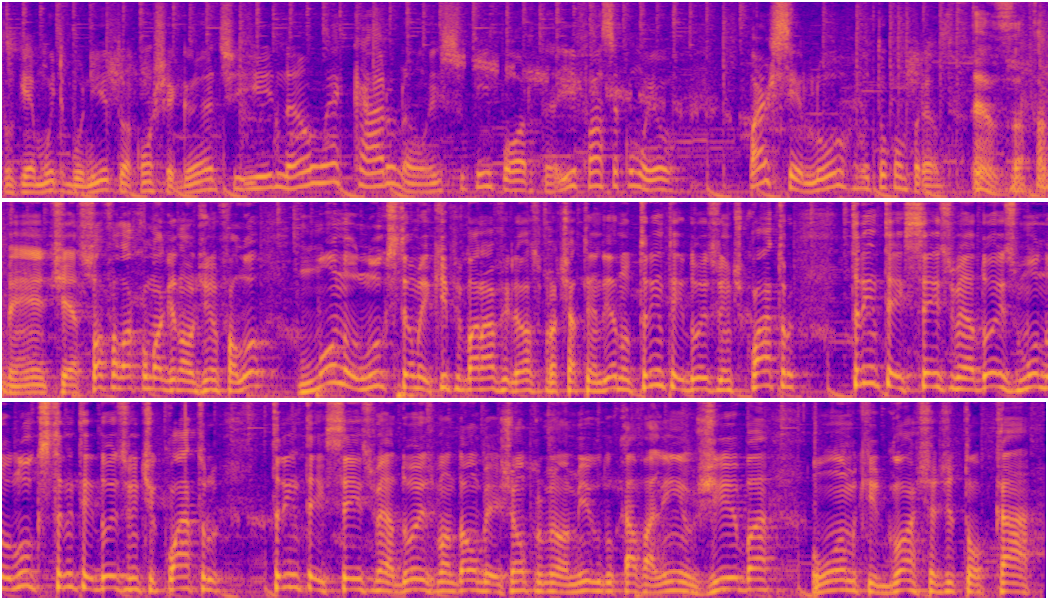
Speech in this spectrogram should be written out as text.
Porque é muito bonito, aconchegante e não é caro não, isso que importa. E faça como eu. Parcelou, eu tô comprando. Exatamente. É só falar como o Agnaldinho falou. Monolux tem uma equipe maravilhosa para te atender no 3224 3662 Monolux 3224 3662. Mandar um beijão pro meu amigo do Cavalinho Giba, um homem que gosta de tocar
